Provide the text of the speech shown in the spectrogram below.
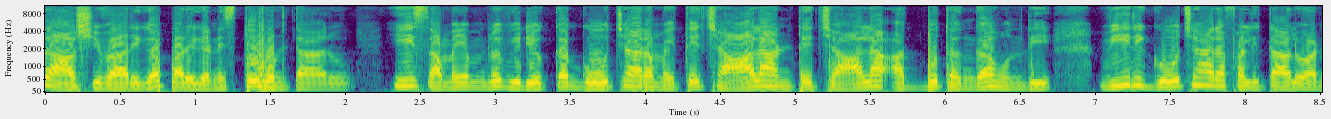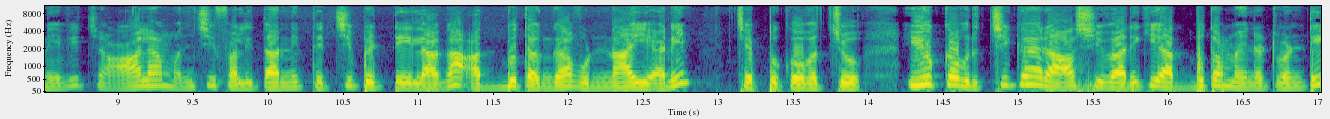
రాశి వారిగా పరిగణిస్తూ ఉంటారు. ఈ సమయంలో వీరి యొక్క గోచారం అయితే చాలా అంటే చాలా అద్భుతంగా ఉంది. వీరి గోచార ఫలితాలు అనేవి చాలా మంచి ఫలితాన్ని తెచ్చిపెట్టేలాగా అద్భుతంగా ఉన్నాయి అని చెప్పుకోవచ్చు. ఈ యొక్క వృచ్చిక రాశి వారికి అద్భుతమైనటువంటి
